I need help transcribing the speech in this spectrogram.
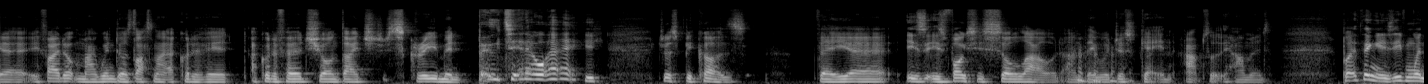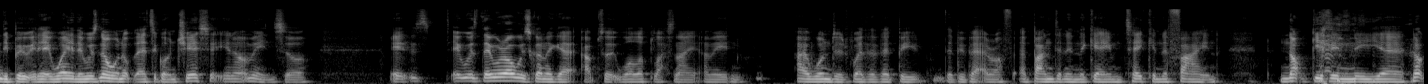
uh, if I'd opened my windows last night, I could have heard I could have heard Sean Dyche screaming, "Boot it away!" just because they uh, his his voice is so loud and they were just getting absolutely hammered. But the thing is, even when they booted it away, there was no one up there to go and chase it. You know what I mean? So it was it was they were always going to get absolutely walloped last night. I mean, I wondered whether they'd be they'd be better off abandoning the game, taking the fine, not giving the uh, not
